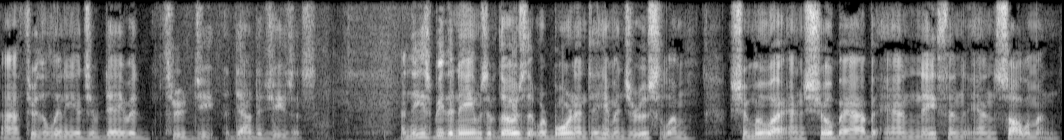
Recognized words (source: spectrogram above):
uh, through the lineage of david through G- down to jesus. And these be the names of those that were born unto him in jerusalem shemua and shobab and nathan and solomon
